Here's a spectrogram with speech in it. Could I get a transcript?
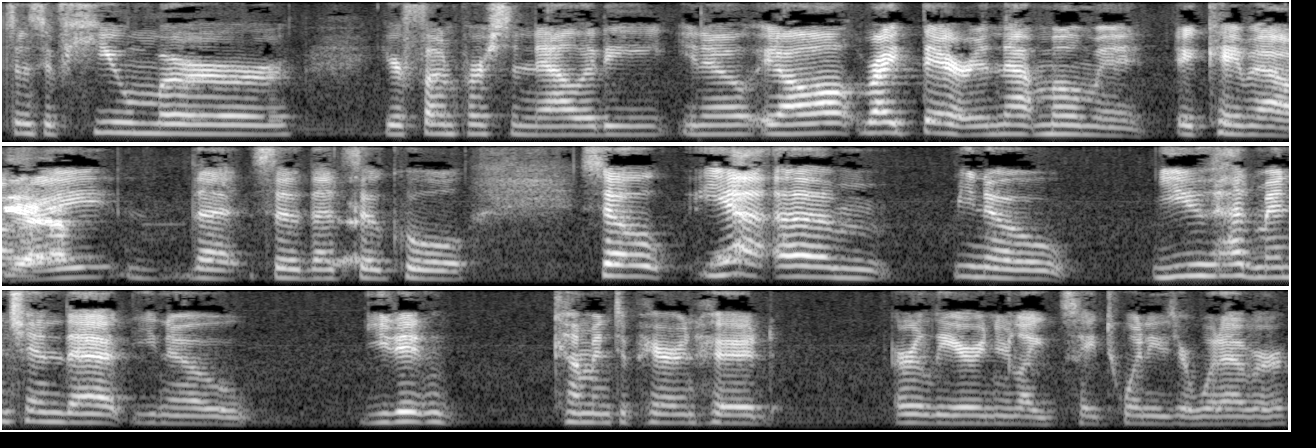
sense of humor, your fun personality. You know, it all right there in that moment. It came out Yeah. right. That so that's so cool. So yeah, um, you know, you had mentioned that you know you didn't come into parenthood earlier in your like say twenties or whatever,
